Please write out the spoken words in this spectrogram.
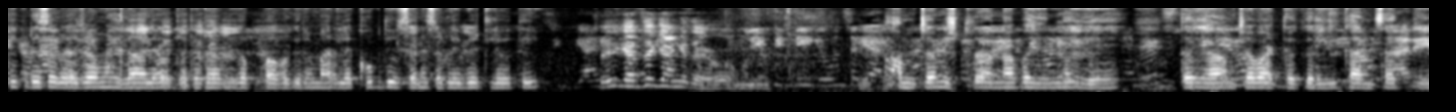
इकडे सगळ्या ज्या महिला आल्या होत्या त्या आम्ही गप्पा वगैरे मारल्या. खूप दिवसाने सगळे भेटले होते. हो आमच्या मिस्टरांना बहीण नाही आहे तर ह्या आमच्या वाटकरी कांचाटी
